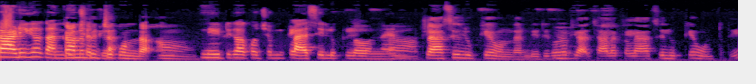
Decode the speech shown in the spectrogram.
గాడిగా కనిపించకుండా నీట్గా కొంచెం క్లాసీ లుక్లో ఉన్నాయి క్లాసీ లుక్కే ఉందండి. ఇది కూడా చాలా క్లాసీ లుక్కే ఉంటది.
